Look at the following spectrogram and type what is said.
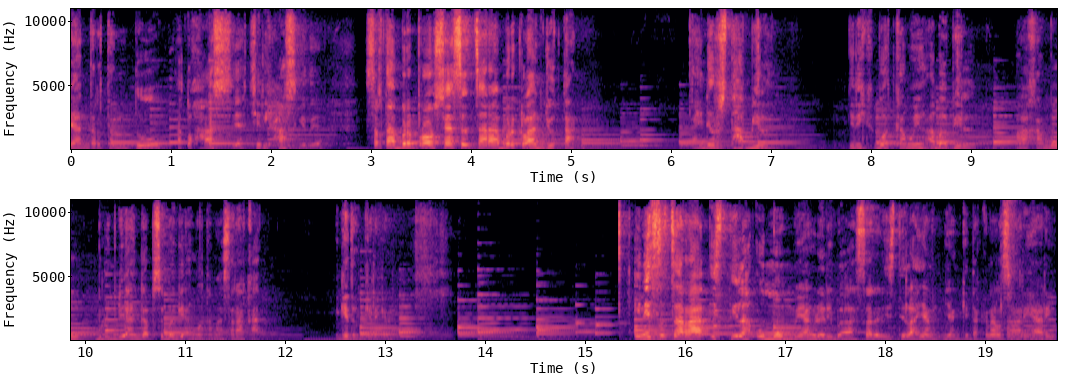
dan tertentu atau khas ya ciri khas gitu ya serta berproses secara berkelanjutan nah ini harus stabil jadi buat kamu yang ababil maka kamu belum dianggap sebagai anggota masyarakat begitu kira-kira ini secara istilah umum ya dari bahasa dan istilah yang yang kita kenal sehari-hari.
